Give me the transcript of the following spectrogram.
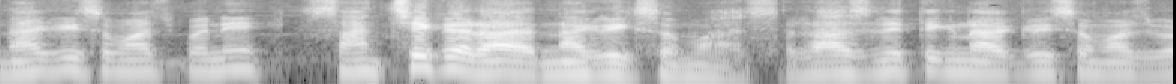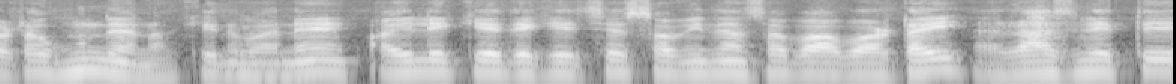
नागरिक समाज पनि साँच्चैका नागरिक समाज राजनीतिक नागरिक समाजबाट हुँदैन। किनभने अहिले के देखिन्छ संविधान सभाबाटै राजनीति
